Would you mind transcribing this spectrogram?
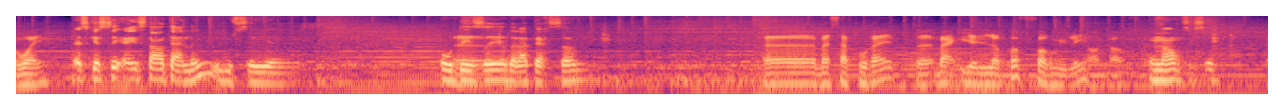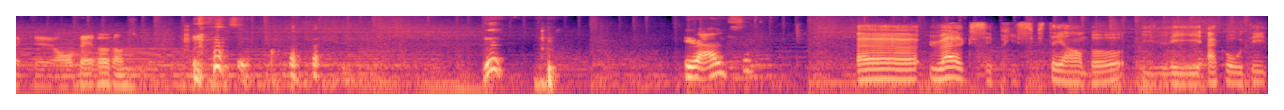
Ouais. est-ce que c'est instantané ou c'est au désir de la personne? Euh, ben, ça pourrait être. euh, Ben, il l'a pas formulé encore. Non, c'est ça. Fait que, euh, on verra rendu là. c'est bon. Good. Et Alex? Euh, Ualk s'est précipité en bas. Il est à côté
